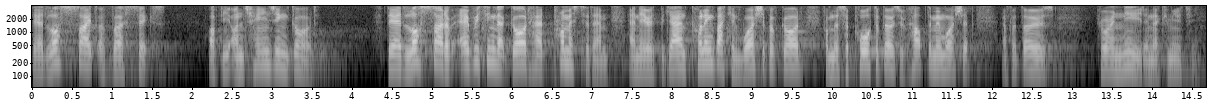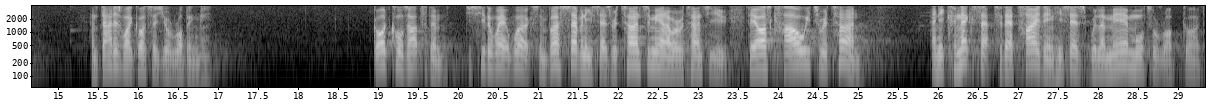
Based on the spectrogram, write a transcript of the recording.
They had lost sight of verse 6 of the unchanging God. They had lost sight of everything that God had promised to them, and they began pulling back in worship of God from the support of those who helped them in worship and for those who are in need in their community. And that is why God says, You're robbing me. God calls out to them. Do you see the way it works? In verse 7, he says, Return to me and I will return to you. They ask, How are we to return? And he connects that to their tithing. He says, Will a mere mortal rob God?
